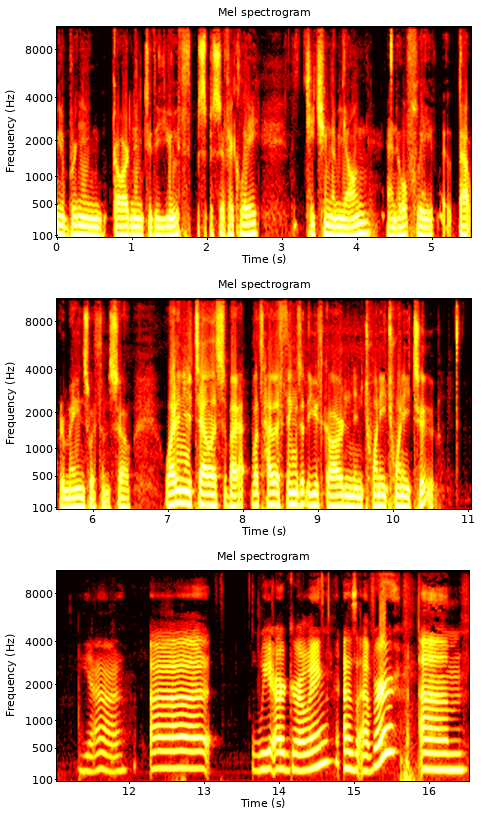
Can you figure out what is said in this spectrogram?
you know, bringing gardening to the youth specifically, teaching them young, and hopefully that remains with them. So, why don't you tell us about what's how are things at the Youth Garden in 2022? Yeah. Uh, we are growing as ever. Um,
